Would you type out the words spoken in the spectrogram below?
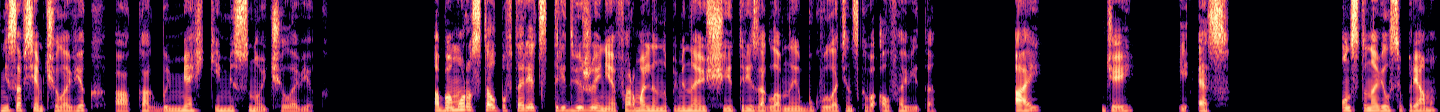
Не совсем человек, а как бы мягкий мясной человек. Абаморо стал повторять три движения, формально напоминающие три заглавные буквы латинского алфавита — I, J и S. Он становился прямо,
